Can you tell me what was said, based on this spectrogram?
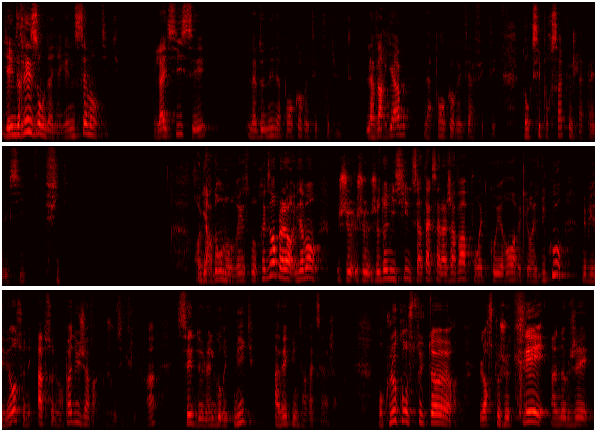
il y a une raison derrière, il y a une sémantique. Et là ici c'est la donnée n'a pas encore été produite. La variable n'a pas encore été affectée. Donc c'est pour ça que je l'appelle ici fini. Regardons notre exemple. Alors évidemment, je, donne ici une syntaxe à la Java pour être cohérent avec le reste du cours, mais bien évidemment ce n'est absolument pas du Java que je vous écris là. Hein. C'est de l'algorithmique avec une syntaxe à la Java. Donc le constructeur, lorsque je crée un objet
